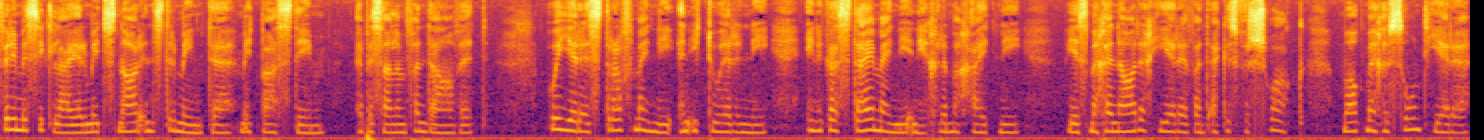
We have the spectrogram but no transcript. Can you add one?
vir die muziekleier met snaar instrumente, met basstem, een besalm van David. O Heere, straf my nie in die toren nie, en kastui my nie in die grimmigheid nie, wees my genadig Heere, want ek is verswak, maak my gezond Heere,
